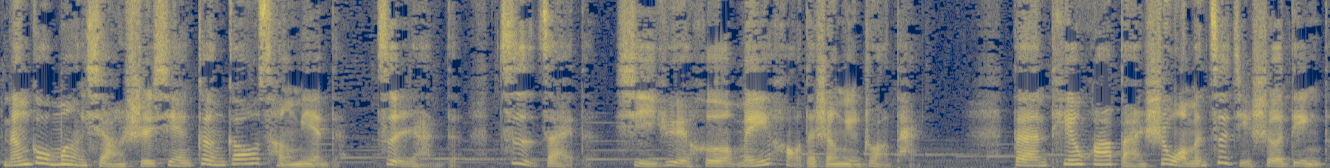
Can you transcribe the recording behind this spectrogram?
能够梦想实现更高层面的。自然的、自在的、喜悦和美好的生命状态，但天花板是我们自己设定的，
